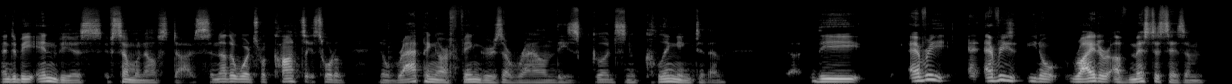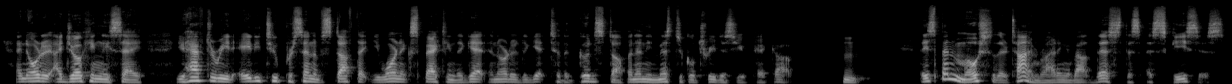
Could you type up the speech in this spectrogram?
and to be envious if someone else does. In other words, we're constantly sort of you know wrapping our fingers around these goods and clinging to them. The every every you know writer of mysticism in order i jokingly say you have to read 82% of stuff that you weren't expecting to get in order to get to the good stuff in any mystical treatise you pick up hmm. They spend most of their time writing about this this ascesis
